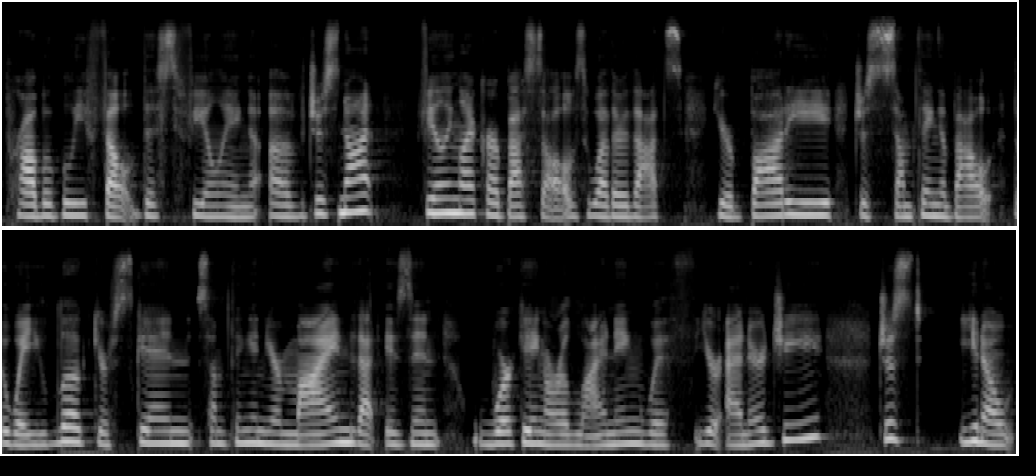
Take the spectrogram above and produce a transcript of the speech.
probably felt this feeling of just not feeling like our best selves, whether that's your body, just something about the way you look, your skin, something in your mind that isn't working or aligning with your energy. Just, you know,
